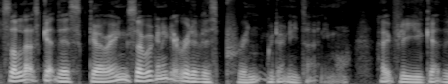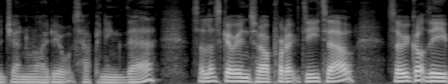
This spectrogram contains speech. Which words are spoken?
So let's get this going. So we're going to get rid of this print. We don't need that anymore. Hopefully you get the general idea what's happening there. So let's go into our product detail. So we've got the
